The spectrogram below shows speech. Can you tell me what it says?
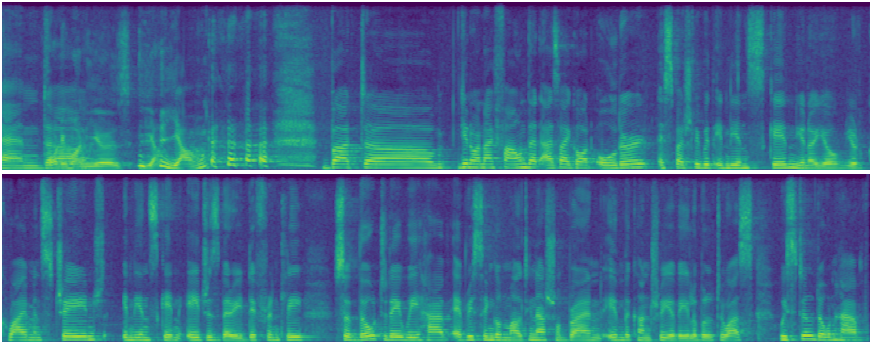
And 41 uh, years young. young. but, um, you know, and I found that as I got older, especially with Indian skin, you know, your, your requirements change. Indian skin ages very differently. So though today we have every single multinational brand in the country available to us, we still don't have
